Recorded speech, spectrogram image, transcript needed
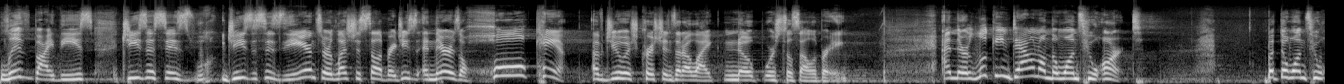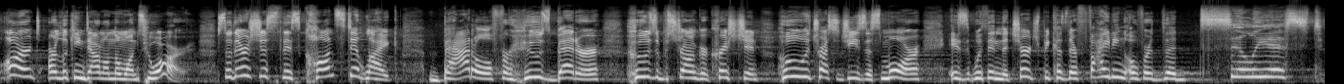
live by these. Jesus is, Jesus is the answer. Let's just celebrate Jesus. And there is a whole camp of Jewish Christians that are like, nope, we're still celebrating. And they're looking down on the ones who aren't. But the ones who aren't are looking down on the ones who are. So there's just this constant like battle for who's better, who's a stronger Christian, who trusts Jesus more is within the church because they're fighting over the silliest,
